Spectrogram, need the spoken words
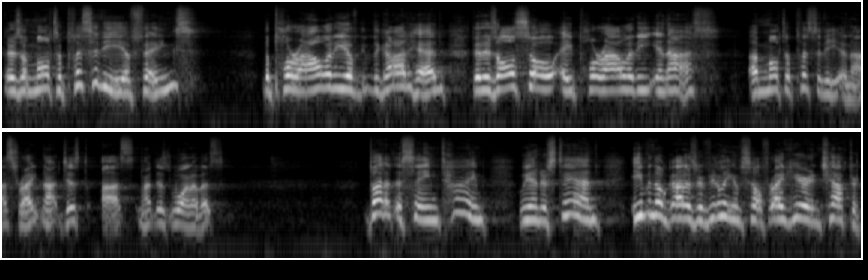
there's a multiplicity of things the plurality of the Godhead, that is also a plurality in us, a multiplicity in us, right? Not just us, not just one of us. But at the same time, we understand, even though God is revealing himself right here in chapter,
